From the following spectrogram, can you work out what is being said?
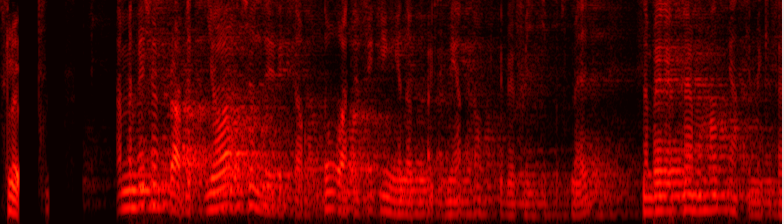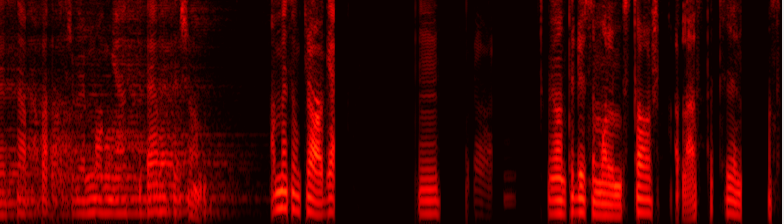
Slut. Ja, men det känns bra. För att jag kände ju liksom då att jag fick ingen uppmärksamhet och det blev skitjobbigt för mig. Sen började jag skämmas ganska mycket för sabbat. För det var många studenter som, ja, men som klagar. Mm. Det var inte du som målade mustasch på alla statyerna? Alltså.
